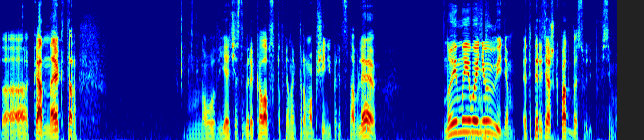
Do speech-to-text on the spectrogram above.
э, коннектор. Ну, вот я, честно говоря, коллапс под коннектором вообще не представляю. Ну и мы его не увидим. Это перетяжка под Б, судя по всему.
